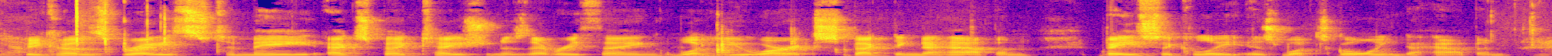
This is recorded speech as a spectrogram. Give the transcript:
Yep. Because, Grace, to me, expectation is everything. What you are expecting to happen basically is what's going to happen. Yeah.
